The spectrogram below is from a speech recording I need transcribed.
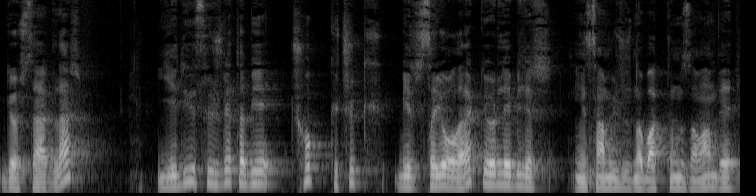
gösterdiler. 700 hücre tabii çok küçük bir sayı olarak görülebilir insan vücuduna baktığımız zaman ve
